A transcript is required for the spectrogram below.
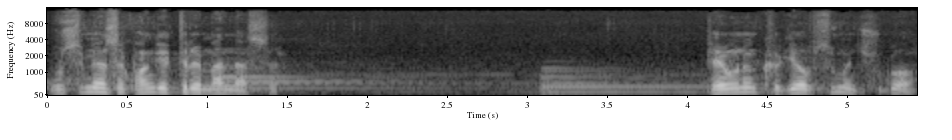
웃으면서 관객들을 만났어. 배우는 그게 없으면 죽어.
